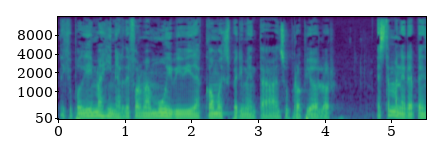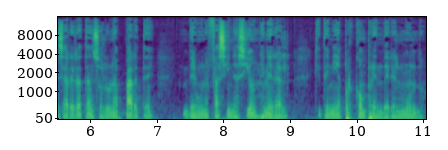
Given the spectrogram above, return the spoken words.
de que podía imaginar de forma muy vívida cómo experimentaban su propio dolor. Esta manera de pensar era tan solo una parte de una fascinación general que tenía por comprender el mundo,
